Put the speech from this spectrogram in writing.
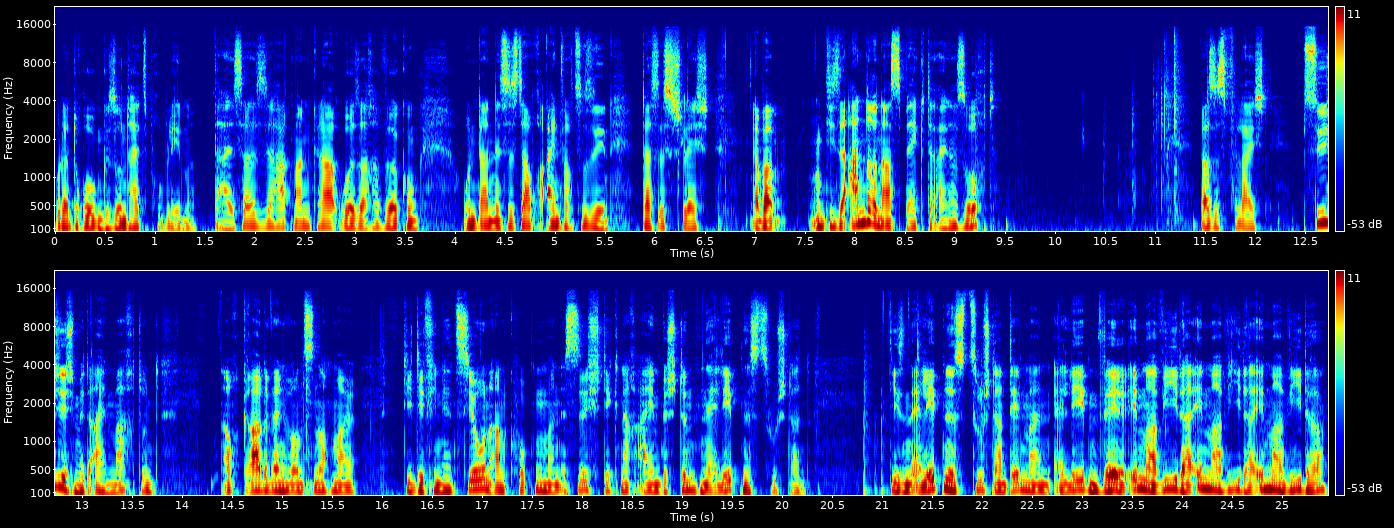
oder Drogen Gesundheitsprobleme. Da ist also, hat man klar Ursache, Wirkung und dann ist es da auch einfach zu sehen, das ist schlecht. Aber diese anderen Aspekte einer Sucht, was es vielleicht psychisch mit einem macht und auch gerade wenn wir uns nochmal die Definition angucken, man ist süchtig nach einem bestimmten Erlebniszustand. Diesen Erlebniszustand, den man erleben will, immer wieder, immer wieder, immer wieder,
